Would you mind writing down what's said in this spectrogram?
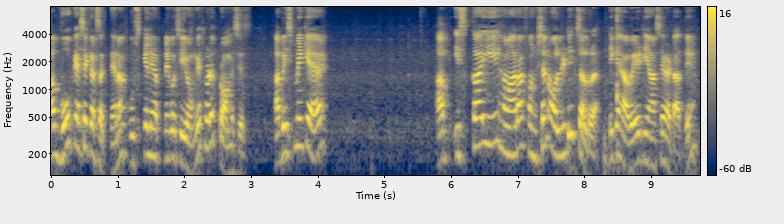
अब वो कैसे कर सकते हैं ना? उसके लिए अपने को चाहिए होंगे थोड़े प्रोमिस अब इसमें क्या है? अब इसका ये हमारा फ़ंक्शन ऑलरेडी चल रहा है, ठीक है? अवेट यहाँ से हटाते हैं।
